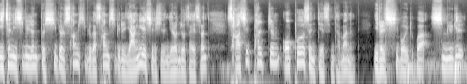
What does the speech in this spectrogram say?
2021년도 12월 30일과 31일 양일에 실시된 여론조사에서는 48.5%였습니다만 1월 15일과 16일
